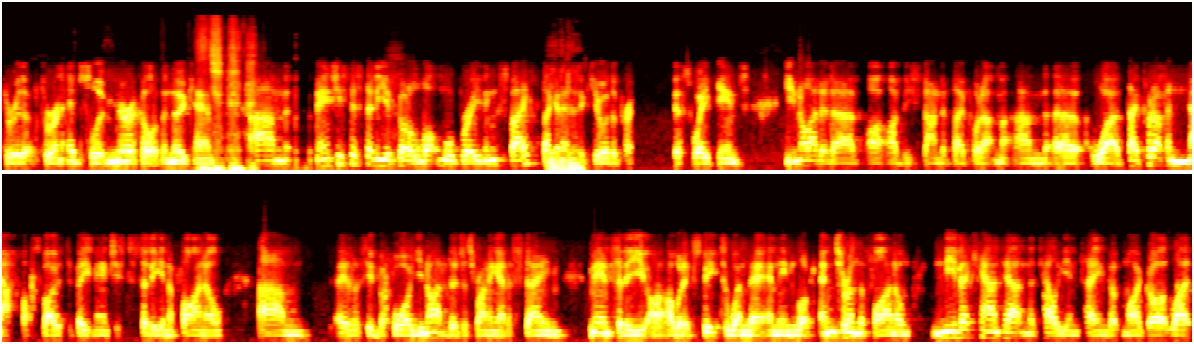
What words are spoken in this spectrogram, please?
through the, through an absolute miracle at the Nou Camp. um, Manchester City have got a lot more breathing space. They're yeah, going to secure the Premier this weekend. United, uh, I'd be stunned if they put up um, uh, well, they put up enough, I suppose, to beat Manchester City in a final. Um, as I said before, United are just running out of steam. Man City, I, would expect to win that. And then look, Inter in the final. Never count out an Italian team, but my God, like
